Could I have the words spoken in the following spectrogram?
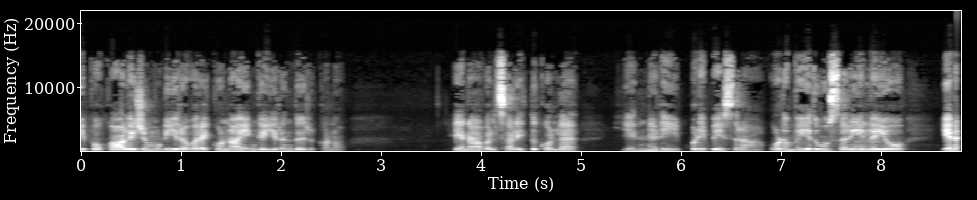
இப்போ காலேஜ் முடியிற வரைக்கும் நான் இங்கே இருந்து இருக்கணும். என அவள் சலித்து கொள்ள என்னடி இப்படி பேசுறா? உடம்பு எதுவும் சரியில்லையோ? என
